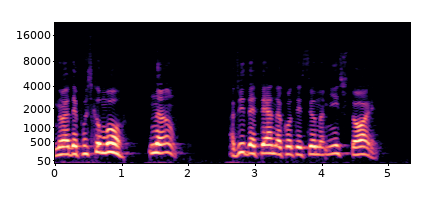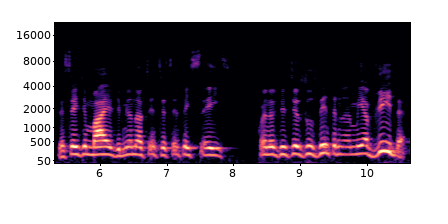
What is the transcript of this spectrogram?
não é depois que eu morro. Não. A vida eterna aconteceu na minha história. 16 de maio de 1966, quando eu disse, Jesus entra na minha vida.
